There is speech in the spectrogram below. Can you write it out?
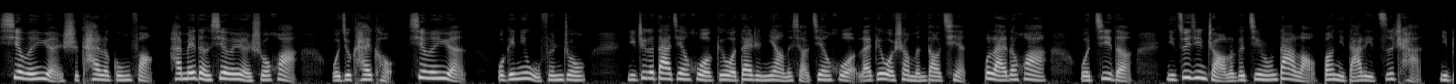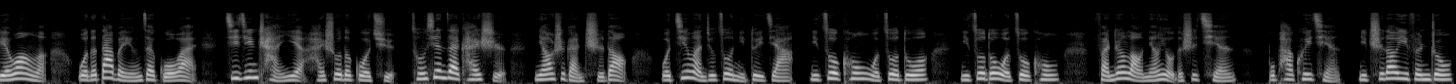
谢文远是开了功放。还没等谢文远说话，我就开口：谢文远。我给你五分钟，你这个大贱货，给我带着你养的小贱货来给我上门道歉。不来的话，我记得你最近找了个金融大佬帮你打理资产，你别忘了我的大本营在国外，基金产业还说得过去。从现在开始，你要是敢迟到，我今晚就做你对家。你做空，我做多；你做多，我做空。反正老娘有的是钱，不怕亏钱。你迟到一分钟，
